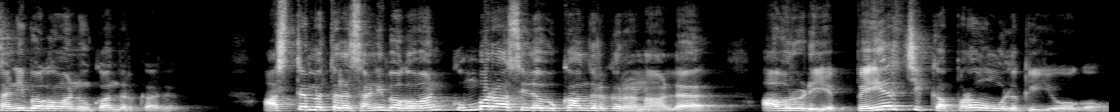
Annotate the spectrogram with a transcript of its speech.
சனி பகவான் உட்கார்ந்துருக்காரு. அஷ்டமத்தில் சனி பகவான் கும்பராசியில் உட்கார்ந்துருக்கிறனால அவருடைய பெயர்ச்சிக்கு அப்புறம் உங்களுக்கு யோகம்.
